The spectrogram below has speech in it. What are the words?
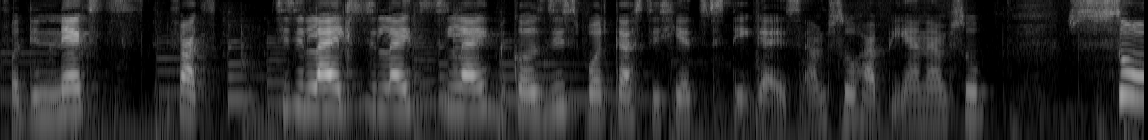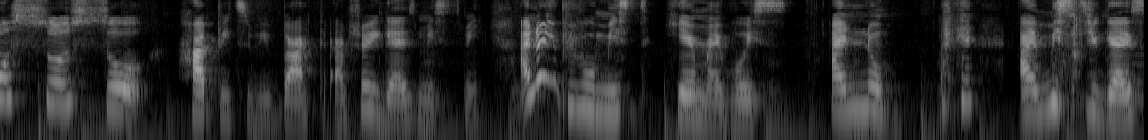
for the next in fact Titi Light, Titi Light, Titi Light because this podcast is here to stay guys. I'm so happy and I'm so so so so happy to be back. I'm sure you guys missed me. I know you people missed hearing my voice. I know. I missed you guys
